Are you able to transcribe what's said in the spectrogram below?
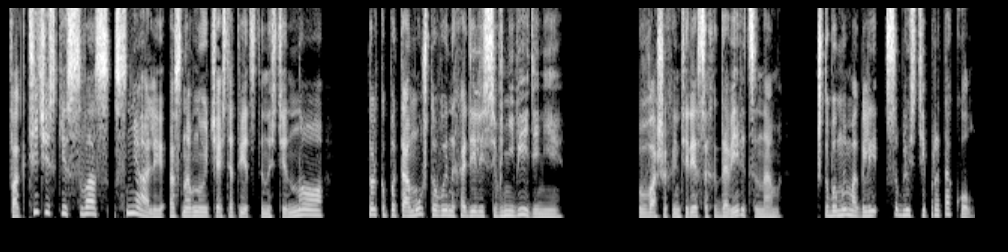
«Фактически с вас сняли основную часть ответственности, но только потому, что вы находились в неведении. В ваших интересах довериться нам, чтобы мы могли соблюсти протокол».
